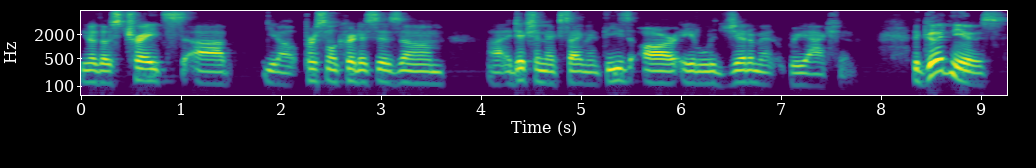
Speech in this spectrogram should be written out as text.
you know, those traits, uh, you know, personal criticism, uh, addiction, excitement. These are a legitimate reaction. The good news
